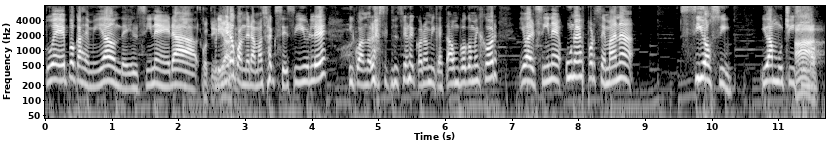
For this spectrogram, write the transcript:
Tuve épocas de mi vida donde el cine era, Cotidiano. primero cuando era más accesible y cuando la situación económica estaba un poco mejor, iba al cine una vez por semana, sí o sí, iba muchísimo. Ah,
